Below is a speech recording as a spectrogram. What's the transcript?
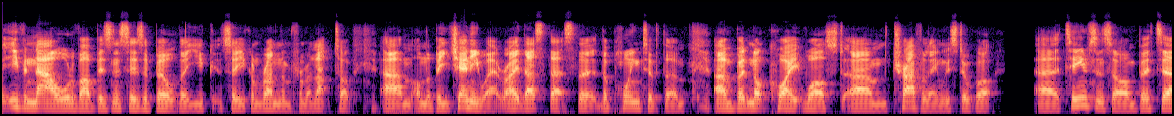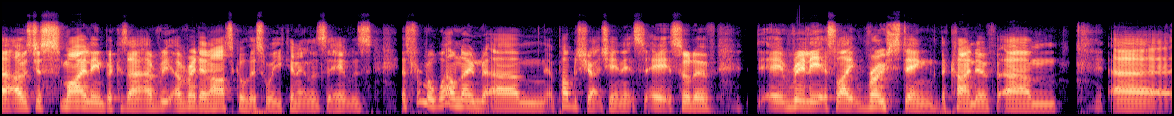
even now all of our businesses are built that you can, so you can run them from a laptop um, on the beach anywhere. Right. That's that's the the point of them. Um, but not quite whilst um, traveling. We've still got uh, teams and so on. But uh, I was just smiling because I, I, re- I, read an article this week and it was it was it's from a well-known um, publisher actually, and it's it's sort of it really it's like roasting the kind of um, uh,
